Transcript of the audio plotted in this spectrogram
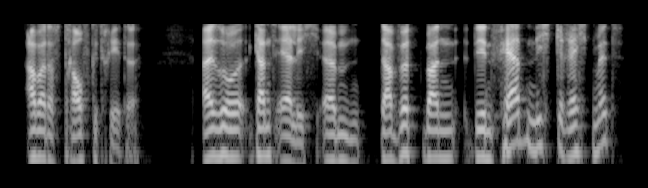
aber das draufgetrete. Also ganz ehrlich, ähm, da wird man den Pferden nicht gerecht mit.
